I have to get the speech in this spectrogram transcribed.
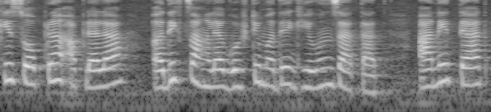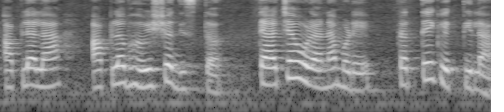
की स्वप्न आपल्याला अधिक चांगल्या गोष्टीमध्ये घेऊन जातात आणि त्यात आपल्याला आपलं भविष्य दिसतं. त्याच्या उडाणामुळे प्रत्येक व्यक्तीला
